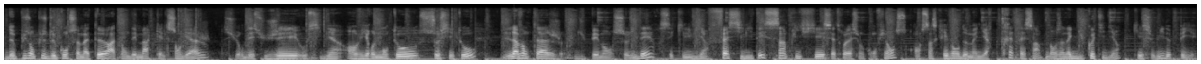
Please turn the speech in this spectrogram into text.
De plus en plus de consommateurs attendent des marques qu'elles s'engagent sur des sujets aussi bien environnementaux, sociétaux. L'avantage du paiement solidaire, c'est qu'il vient faciliter, simplifier cette relation de confiance en s'inscrivant de manière très très simple dans un acte du quotidien qui est celui de payer.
